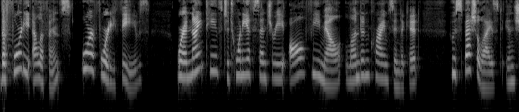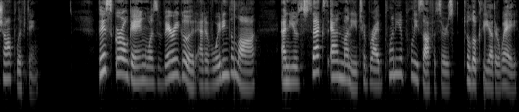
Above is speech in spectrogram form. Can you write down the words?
The 40 Elephants, or 40 Thieves, were a 19th to 20th century all female London crime syndicate who specialized in shoplifting. This girl gang was very good at avoiding the law and used sex and money to bribe plenty of police officers to look the other way.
